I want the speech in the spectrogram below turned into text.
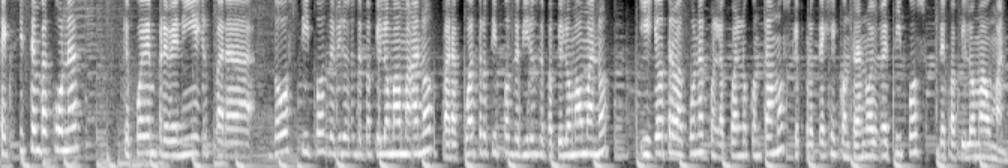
Existen vacunas que pueden prevenir para dos tipos de virus de papiloma humano, para cuatro tipos de virus de papiloma humano y otra vacuna con la cual no contamos que protege contra nueve tipos de papiloma humano.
